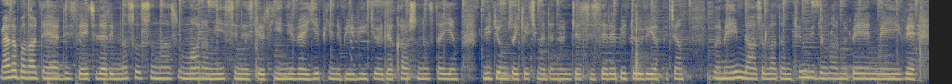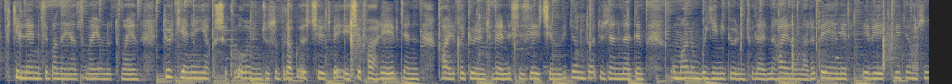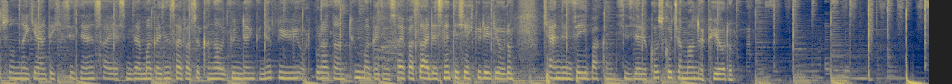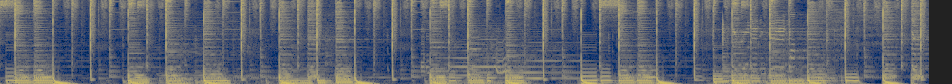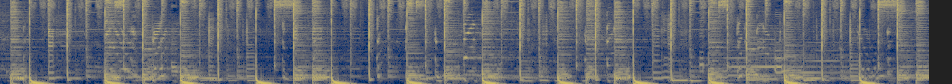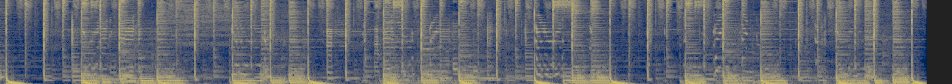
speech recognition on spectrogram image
Merhabalar değerli izleyicilerim nasılsınız? Umarım iyisinizdir. Yeni ve yepyeni bir video ile karşınızdayım. Videomuza geçmeden önce sizlere bir duyuru yapacağım. Emeğimle hazırladığım tüm videolarımı beğenmeyi ve fikirlerinizi bana yazmayı unutmayın. Türkiye'nin yakışıklı oyuncusu Burak Özçivit ve eşi Fahriye Evcen'in harika görüntülerini sizler için videomda düzenledim. Umarım bu yeni görüntülerini hayranları beğenir. Evet videomuzun sonuna geldik. Sizlerin sayesinde magazin sayfası kanal günden güne büyüyor. Buradan tüm magazin sayfası ailesine teşekkür ediyorum. Kendinize iyi bakın. Sizleri koskocaman öpüyorum. life.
